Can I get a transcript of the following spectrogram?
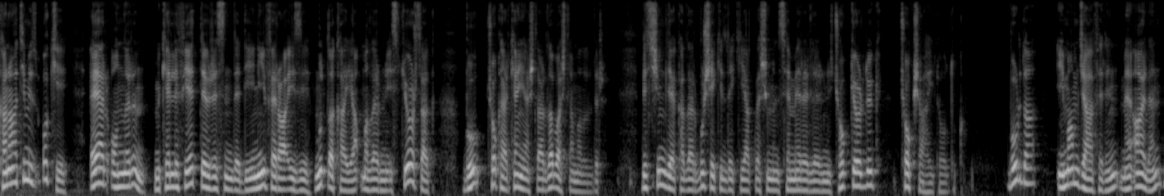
Kanaatimiz o ki eğer onların mükellefiyet devresinde dini feraizi mutlaka yapmalarını istiyorsak bu çok erken yaşlarda başlamalıdır. Biz şimdiye kadar bu şekildeki yaklaşımın semerelerini çok gördük, çok şahit olduk. Burada İmam Cafer'in mealen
